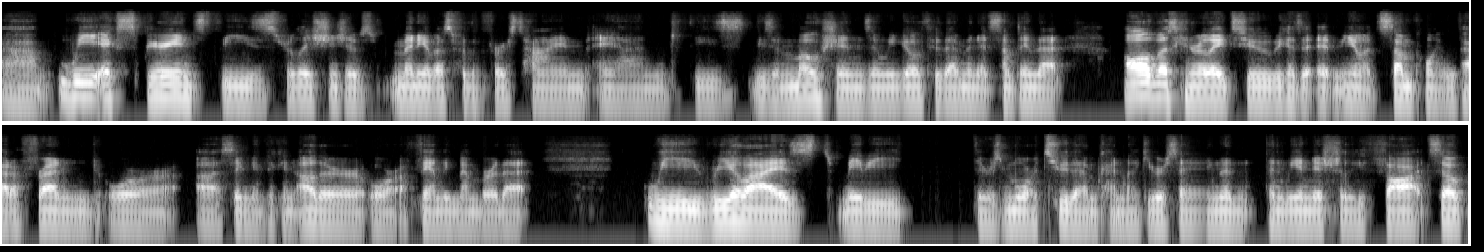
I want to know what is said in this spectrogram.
um, we experience these relationships many of us for the first time and these these emotions and we go through them and it's something that all of us can relate to because it, it, you know at some point we've had a friend or a significant other or a family member that we realized maybe there's more to them kind of like you were saying than than we initially thought. So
